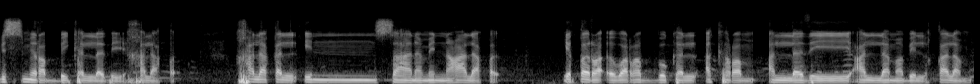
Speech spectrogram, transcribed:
ബിസ്മി റബ്ബിക്കല്ലദി ഖലഖ് ഖലഖൽ ഇൻസാന മിൻ അലഖ്. അക്രം علم അല്ലമ ബിൽ കലം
